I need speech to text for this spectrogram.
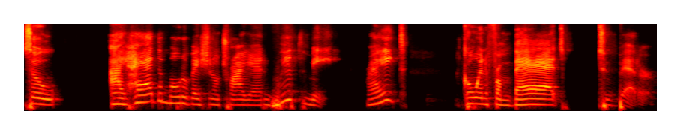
So I had the motivational triad with me, right? Going from bad to better,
